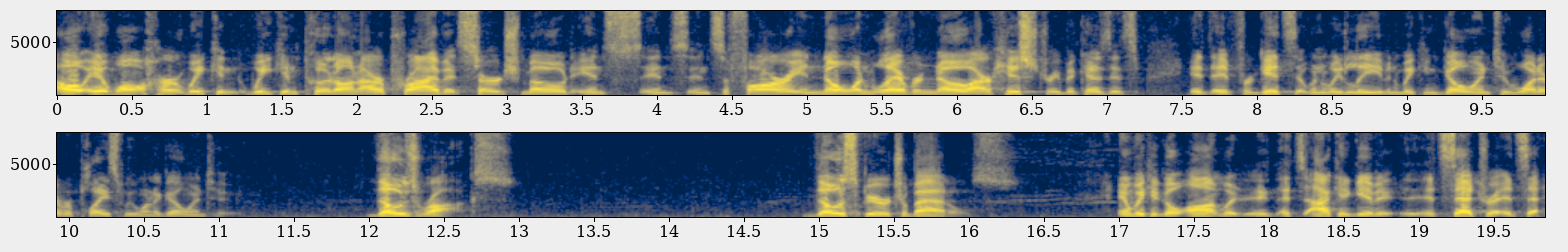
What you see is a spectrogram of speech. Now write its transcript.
oh, it won't hurt. We can, we can put on our private search mode in, in, in Safari and no one will ever know our history because it's, it, it forgets it when we leave and we can go into whatever place we want to go into. Those rocks. Those spiritual battles and we could go on. It's, I could give it, etc. etc.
